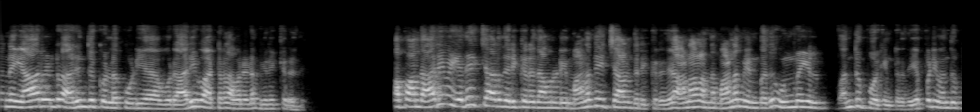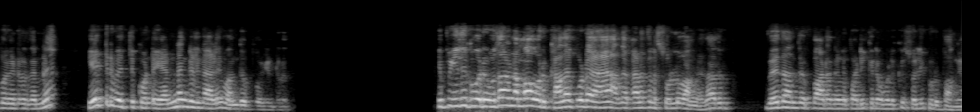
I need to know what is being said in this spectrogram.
தன்னை யார் என்று அறிந்து கொள்ளக்கூடிய ஒரு அறிவாற்றல் அவனிடம் இருக்கிறது. அப்ப அந்த அறிவு எதை சார்ந்து இருக்கிறது அவனுடைய மனதை சார்ந்து இருக்கிறது ஆனால் அந்த மனம் என்பது உண்மையில் வந்து போகின்றது. எப்படி வந்து போகின்றதுன்னு ஏற்றி வைத்துக் கொண்ட எண்ணங்களினாலே வந்து போகின்றது. இப்ப இதுக்கு ஒரு உதாரணமா ஒரு கதை கூட அந்த காலத்துல சொல்லுவாங்க. அதாவது வேதாந்த பாடங்கள் படிக்கிறவங்களுக்கு சொல்லி கொடுப்பாங்க.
